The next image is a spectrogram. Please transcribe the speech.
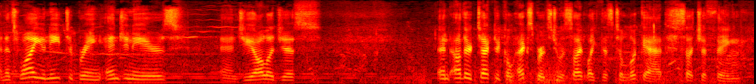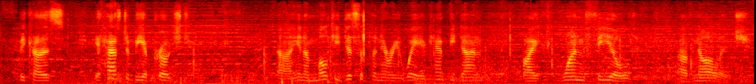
And it's why you need to bring engineers and geologists and other technical experts to a site like this to look at such a thing because it has to be approached uh, in a multidisciplinary way. It can't be done by one field of knowledge.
